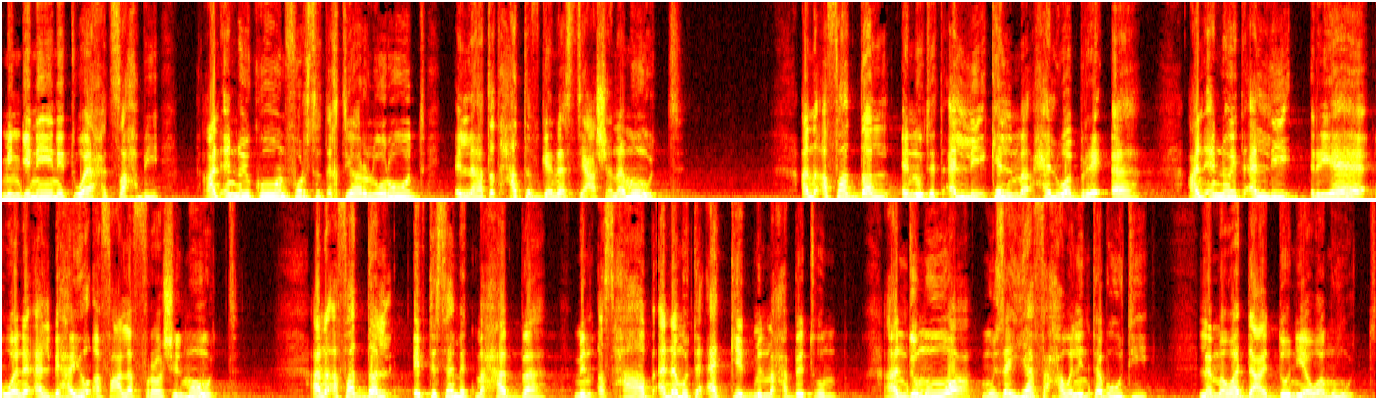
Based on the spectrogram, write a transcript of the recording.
من جنينة واحد صاحبي عن إنه يكون فرصة اختيار الورود اللي هتتحط في جنازتي عشان أموت. أنا أفضل إنه تتقلي كلمة حلوة برقة عن إنه يتقلي رياء وأنا قلبي هيقف على فراش الموت. أنا أفضل ابتسامة محبة من أصحاب أنا متأكد من محبتهم عن دموع مزيفة حوالين تابوتي لما ودع الدنيا وأموت.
